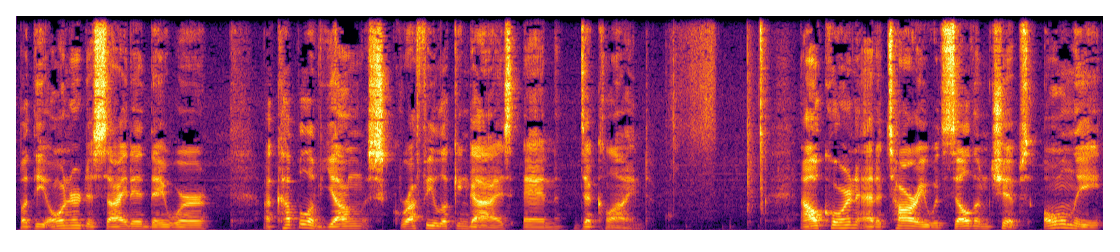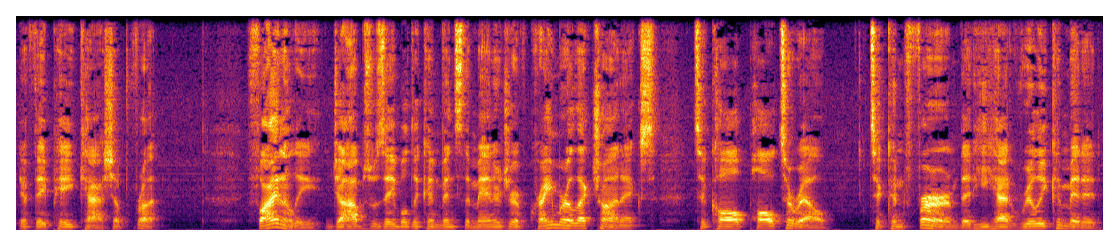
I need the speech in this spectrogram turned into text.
but the owner decided they were a couple of young, scruffy looking guys and declined. Alcorn at Atari would sell them chips only if they paid cash up front. Finally, Jobs was able to convince the manager of Cramer Electronics to call Paul Terrell to confirm that he had really committed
